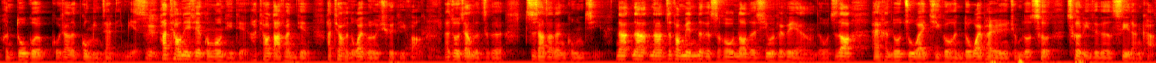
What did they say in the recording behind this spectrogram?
很多个国家的公民在里面。是他挑那些观光景点，他挑大饭店，他挑很多外国人去的地方来做这样的这个自杀炸弹攻击。那那那这方面那个时候闹得新闻沸沸扬扬的，我知道还很多驻外机构、很多外派人员全部都撤撤离这个斯里兰卡。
